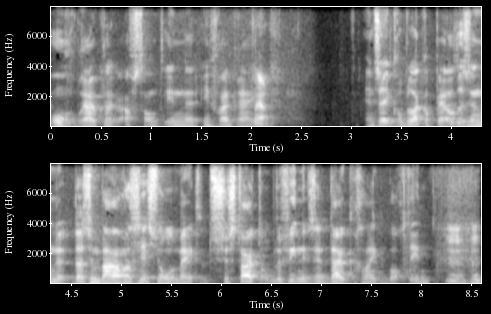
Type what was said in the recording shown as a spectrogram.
ongebruikelijke afstand in, in Frankrijk. Ja. En zeker op La Capelle, dat is een, dat is een baan van 1600 meter. Dus ze starten op de finish en duiken gelijk de bocht in. Mhm.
